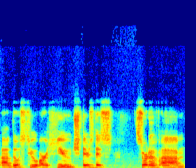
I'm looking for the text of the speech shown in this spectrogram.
uh, those two are huge. There's this sort of um,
